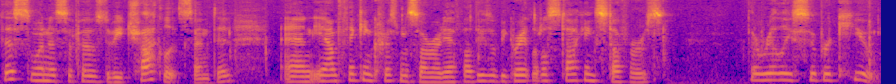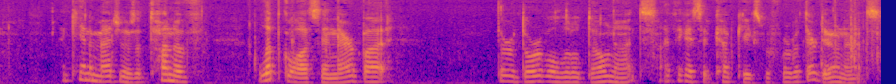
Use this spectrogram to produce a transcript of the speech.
this one is supposed to be chocolate scented. And yeah, I'm thinking Christmas already. I thought these would be great little stocking stuffers. They're really super cute. I can't imagine there's a ton of lip gloss in there, but they're adorable little donuts. I think I said cupcakes before, but they're donuts.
